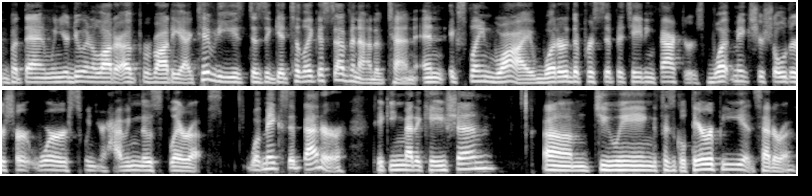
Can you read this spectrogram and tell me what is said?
But then when you're doing a lot of upper body activities, does it get to like a seven out of 10? And explain why. What are the precipitating factors? What makes your shoulders hurt worse when you're having those flare ups? What makes it better? Taking medication, um, doing physical therapy, etc.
